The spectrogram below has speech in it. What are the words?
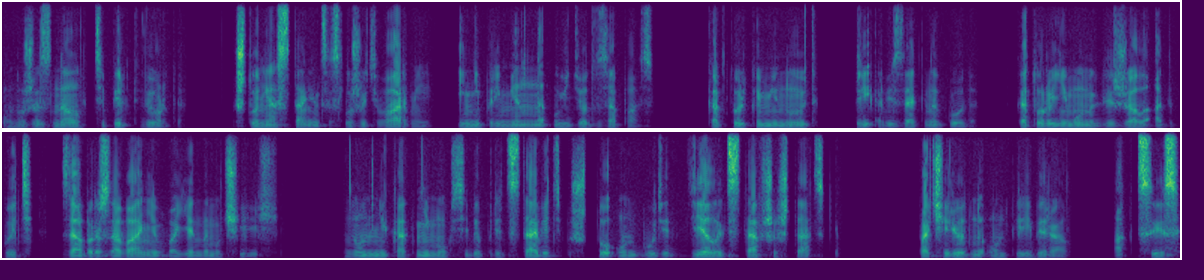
Он уже знал теперь твердо, что не останется служить в армии и непременно уйдет в запас, как только минуют три обязательных года, которые ему надлежало отбыть за образование в военном училище. Но он никак не мог себе представить, что он будет делать, ставший штатским. Поочередно он перебирал акциз,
